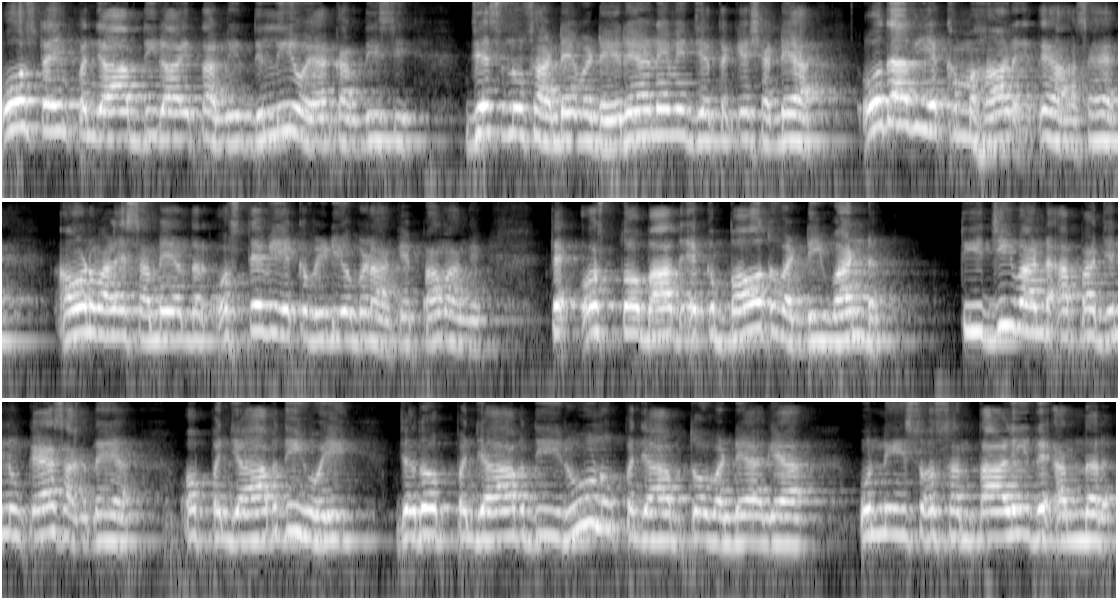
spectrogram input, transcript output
ਉਸ ਟਾਈਮ ਪੰਜਾਬ ਦੀ ਰਾਜਧਾਨੀ ਦਿੱਲੀ ਹੋਇਆ ਕਰਦੀ ਸੀ ਜਿਸ ਨੂੰ ਸਾਡੇ ਵਡੇਰਿਆਂ ਨੇ ਵੀ ਜਿੱਤ ਕੇ ਛੱਡਿਆ। ਉਹਦਾ ਵੀ ਇੱਕ ਮਹਾਨ ਇਤਿਹਾਸ ਹੈ। ਆਉਣ ਵਾਲੇ ਸਮੇਂ ਅੰਦਰ ਉਸ ਤੇ ਵੀ ਇੱਕ ਵੀਡੀਓ ਬਣਾ ਕੇ ਪਾਵਾਂਗੇ। ਤੇ ਉਸ ਤੋਂ ਬਾਅਦ ਇੱਕ ਬਹੁਤ ਵੱਡੀ ਵੰਡ, ਤੀਜੀ ਵੰਡ ਆਪਾਂ ਜਿਹਨੂੰ ਕਹਿ ਸਕਦੇ ਆ ਉਹ ਪੰਜਾਬ ਦੀ ਹੋਈ। ਜਦੋਂ ਪੰਜਾਬ ਦੀ ਰੂਹ ਨੂੰ ਪੰਜਾਬ ਤੋਂ ਵੰਡਿਆ ਗਿਆ 1947 ਦੇ ਅੰਦਰ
